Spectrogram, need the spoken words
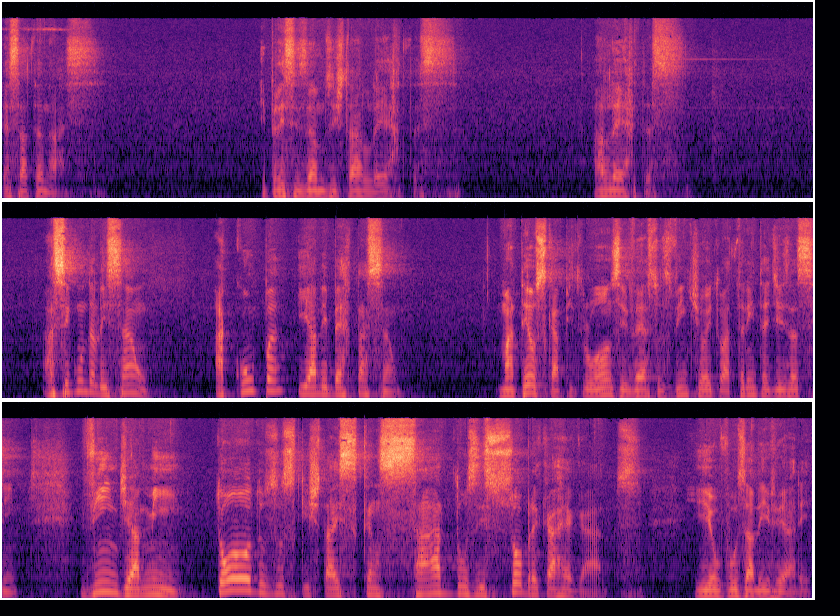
é Satanás. E precisamos estar alertas. Alertas. A segunda lição a culpa e a libertação. Mateus capítulo 11, versos 28 a 30 diz assim: Vinde a mim, todos os que estáis cansados e sobrecarregados, e eu vos aliviarei.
